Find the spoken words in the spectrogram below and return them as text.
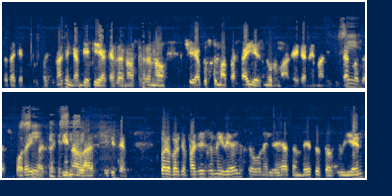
tots aquests professionals, en canvi, aquí a casa nostra no. Això ja acostuma a passar i és normal, eh, que anem a visitar Sí, coses fora sí, i les d'aquí sí, no sí. les visitem. Però perquè facis una idea, i sou una idea també tots els oients,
